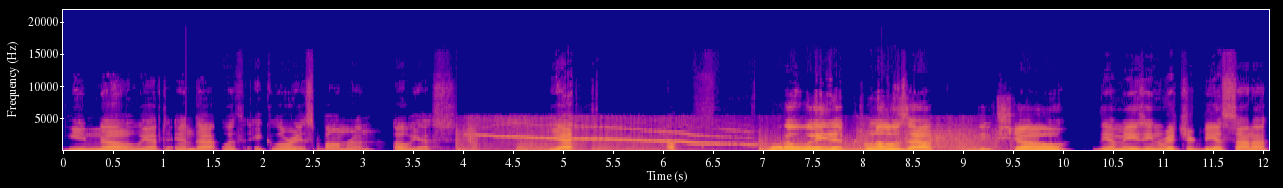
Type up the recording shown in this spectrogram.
you know, we have to end that with a glorious bomb run. Oh, yes. Yes. What a way to close out the show. The amazing Richard Villasana.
